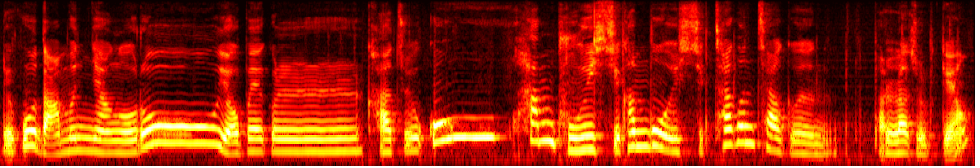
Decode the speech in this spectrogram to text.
그리고 남은 양으로 여백을 가지고 한 부위씩 한 부위씩 차근차근 발라줄게요.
